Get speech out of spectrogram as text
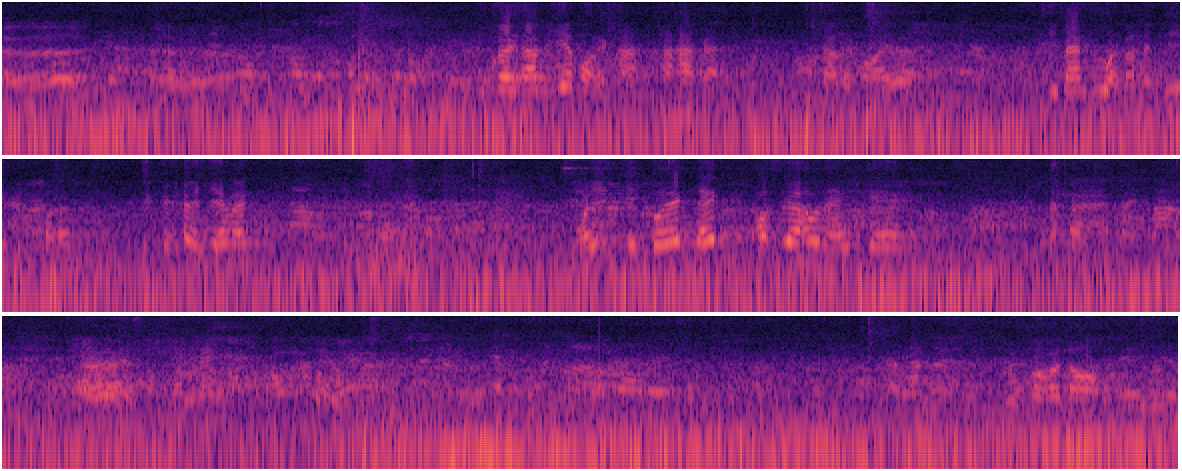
เออกูเคยทำไอ้เหี้ยบ่อยขาขาหักอะมึงจำไอ้บอยป่ะที่แม่งขวดมาเต็มที่กูเปิดไอ้เหี้ยแม่งหัวยิงตัวเล็กๆเอาเสื้อเข้าในกางเกงมาใส่ต้าเออสองวันแรกเข้ามาแล้วดูกรนอมันเนี่ยไอ้เหี้ย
